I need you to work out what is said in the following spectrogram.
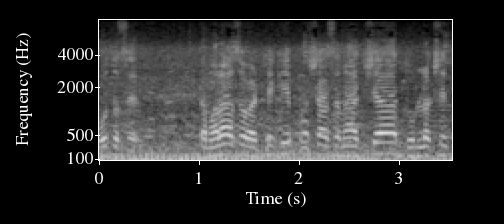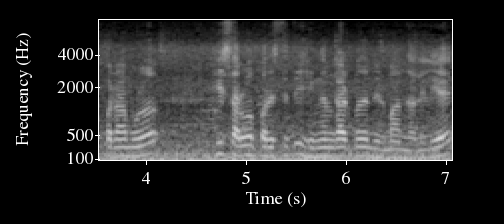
होत असेल तर मला असं वाटते की प्रशासनाच्या दुर्लक्षितपणामुळं ही सर्व परिस्थिती हिंगणघाटमध्ये निर्माण झालेली आहे.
